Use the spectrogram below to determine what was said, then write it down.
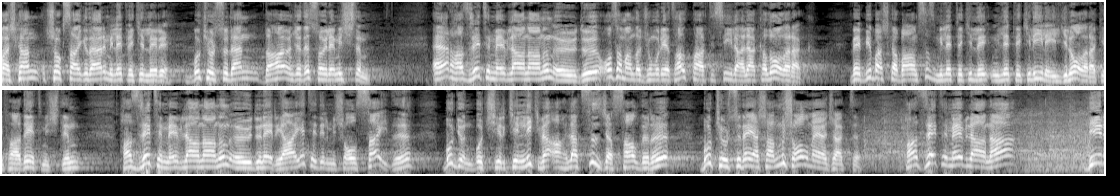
Başkan, çok saygıdeğer milletvekilleri. Bu kürsüden daha önce de söylemiştim. Eğer Hazreti Mevlana'nın öğüdü o zaman da Cumhuriyet Halk Partisi ile alakalı olarak ve bir başka bağımsız milletvekili, milletvekiliyle ilgili olarak ifade etmiştim. Hazreti Mevlana'nın öğüdüne riayet edilmiş olsaydı bugün bu çirkinlik ve ahlaksızca saldırı bu kürsüde yaşanmış olmayacaktı. Hazreti Mevlana bir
